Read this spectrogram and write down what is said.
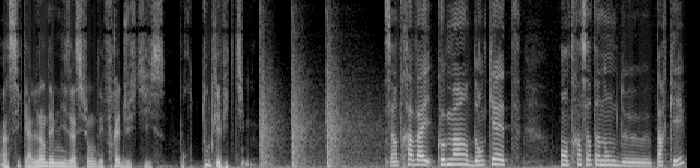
ainsi qu'à l'indemnisation des frais de justice pour toutes les victimes. C'est un travail commun d'enquête entre un certain nombre de parquets,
